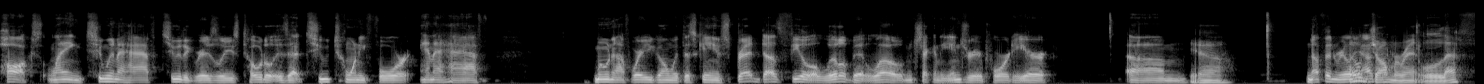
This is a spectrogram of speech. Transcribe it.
Hawks laying two and a half to the Grizzlies. Total is at 224 and a half. Munaf, where are you going with this game? Spread does feel a little bit low. I'm checking the injury report here. Um, yeah. Nothing really. Ja Morant left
